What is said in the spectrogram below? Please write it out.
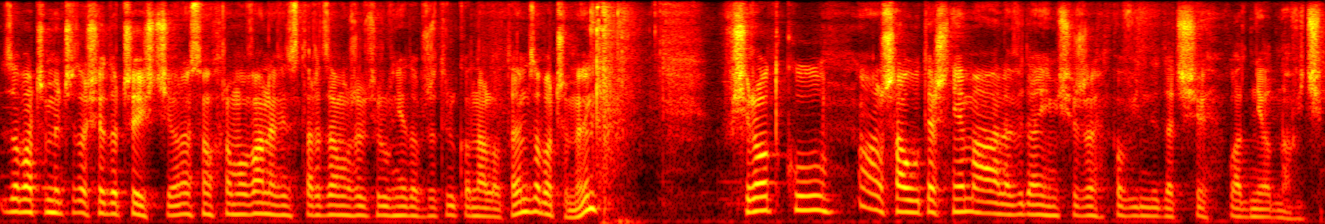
Zobaczymy, czy to się doczyści. One są chromowane, więc ta rdza może być równie dobrze tylko nalotem. Zobaczymy. W środku, no szału też nie ma, ale wydaje mi się, że powinny dać się ładnie odnowić.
